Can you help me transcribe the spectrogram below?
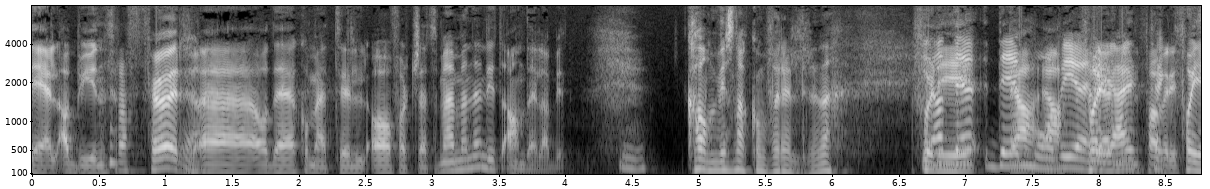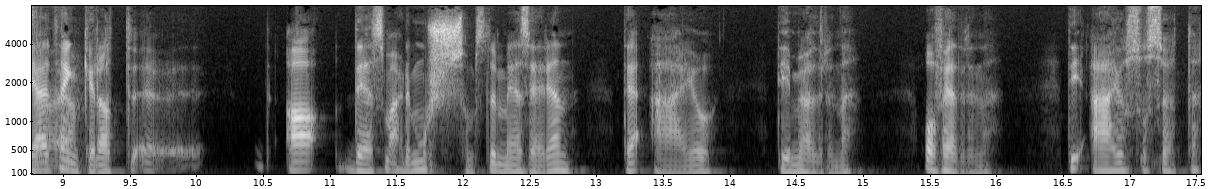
del av byen fra før, uh, og det kommer jeg til å fortsette med, men en litt annen del av byen. Kan vi snakke om foreldrene? Ja, det- det Ja, må ja, vi gjøre. For jeg, favoritt, for jeg tenker at av det som er det morsomste med serien, det er jo de mødrene og fedrene. De er jo så søte.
